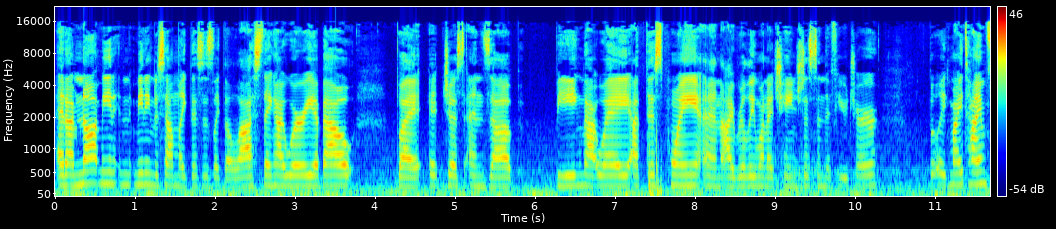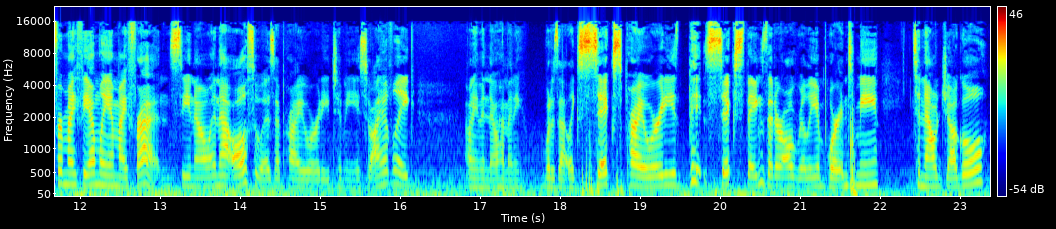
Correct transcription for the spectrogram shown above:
and I'm not mean, meaning to sound like this is like the last thing I worry about, but it just ends up being that way at this point, and I really want to change this in the future. But like my time for my family and my friends, you know, and that also is a priority to me. So I have like I don't even know how many. What is that? Like six priorities, six things that are all really important to me to now juggle.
